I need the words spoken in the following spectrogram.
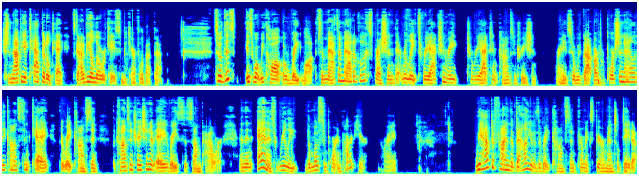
Should not be a capital K. It's got to be a lowercase and be careful about that. So this is what we call a rate law. It's a mathematical expression that relates reaction rate to reactant concentration, right? So we've got our proportionality constant K, the rate constant, the concentration of A raised to some power. And then N is really the most important part here, right? We have to find the value of the rate constant from experimental data.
